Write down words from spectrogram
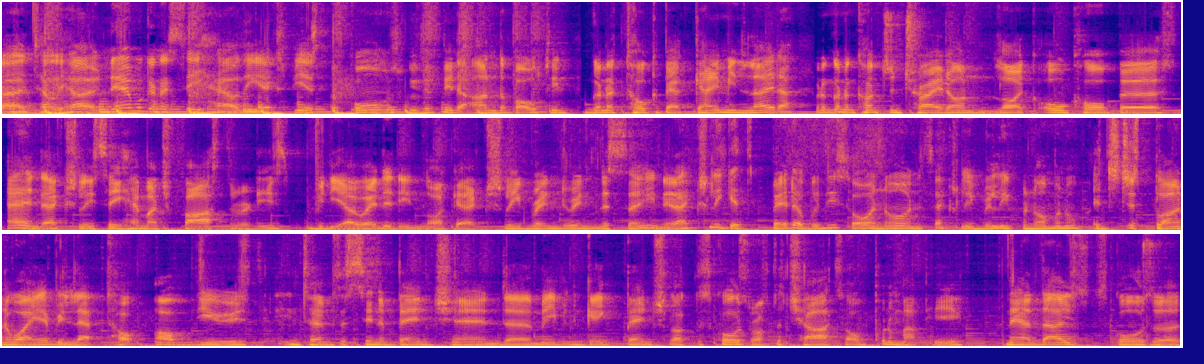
Righto, tally ho. Now we're going to see how the XPS performs with a bit of undervolting. I'm going to talk about gaming later, but I'm going to concentrate on like all core burst and actually see how much faster it is video editing, like actually rendering the scene. It actually gets better with this i9. It's actually really phenomenal. It's just blown away every laptop I've used in terms of Cinebench and um, even Geekbench. Like the scores are off the charts. I'll put them up here. Now those scores are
